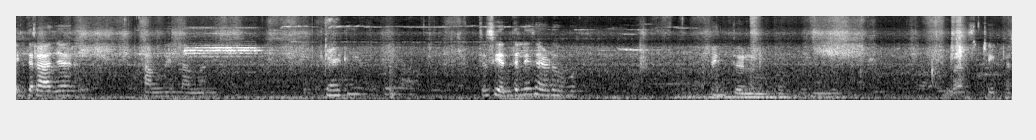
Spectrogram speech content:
ਇੱਧਰ ਆ ਜਾ ਸਾਹਮਣੇ ਲਾਵਾਂਗੇ। ਡੈਡੀ ਤੁਸੀਂ ਅੰਦਰਲੀ ਸਾਈਡ ਹੋਵੋ। ਇੱਧਰ ਨੂੰ। ਬਸ ਠੀਕ ਹੈ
